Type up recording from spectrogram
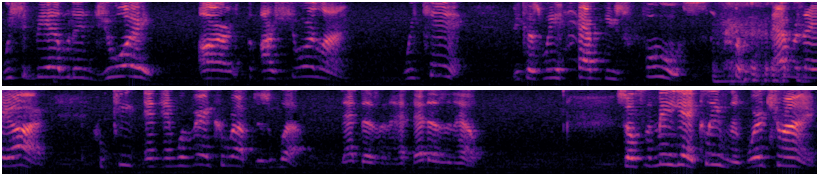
we should be able to enjoy our our shoreline. We can't because we have these fools, whoever they are, who keep and, and we're very corrupt as well. That doesn't that doesn't help. So for me, yeah, Cleveland, we're trying.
